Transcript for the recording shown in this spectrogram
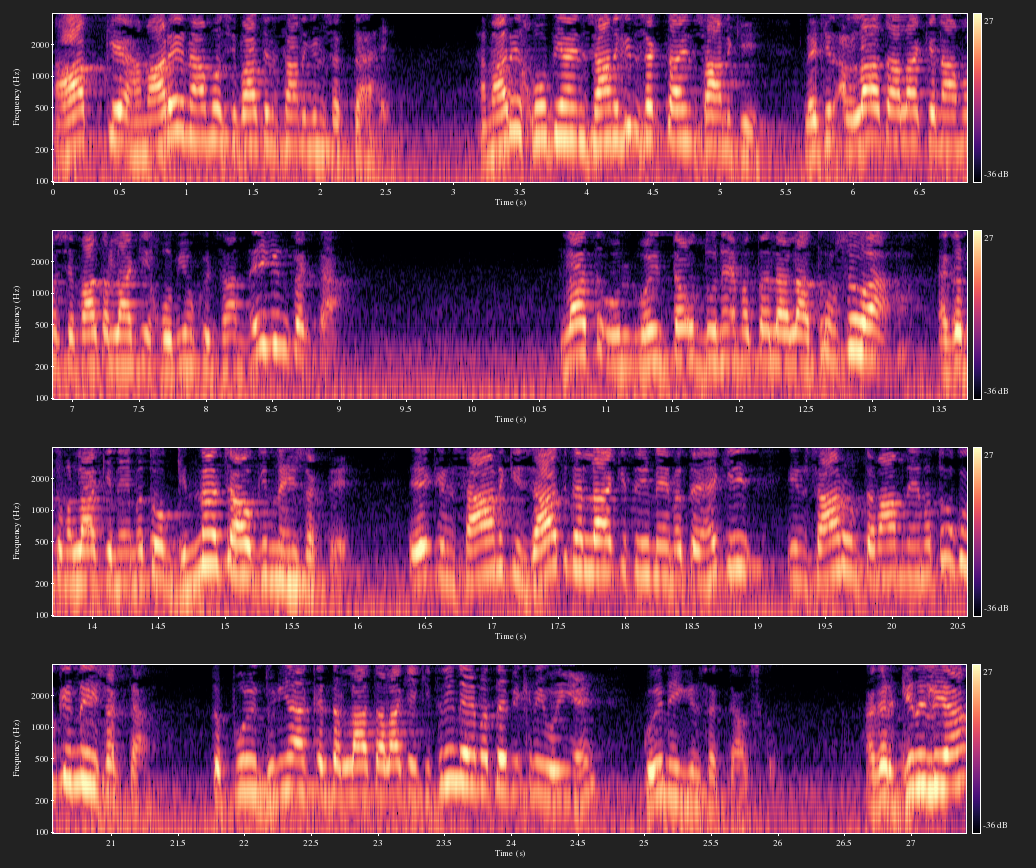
آپ کے ہمارے نام و صفات انسان گن سکتا ہے۔ ہماری خوبیاں انسان گن سکتا ہے انسان کی، لیکن اللہ تعالیٰ کے نام و صفات اللہ کی خوبیوں کو انسان نہیں گن سکتا۔ اللہ نعمت اللہ تو اگر تم اللہ کی نعمتوں گننا چاہو، گن نہیں سکتے۔ ایک انسان کی ذات میں اللہ کی اتنی نعمتیں ہیں کہ انسان ان تمام نعمتوں کو گن نہیں سکتا۔ تو پوری دنیا کے اندر اللہ تعالیٰ کی کتنی نعمتیں بکھری ہوئی ہیں، کوئی نہیں گن سکتا اس کو۔ اگر گن لیا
